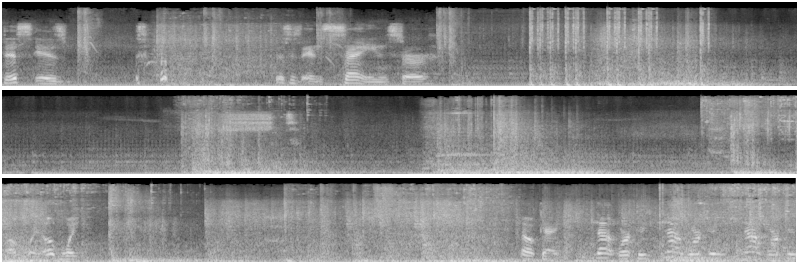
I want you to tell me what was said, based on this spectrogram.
This is. this is insane, sir. Okay, not working, not working, not working.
